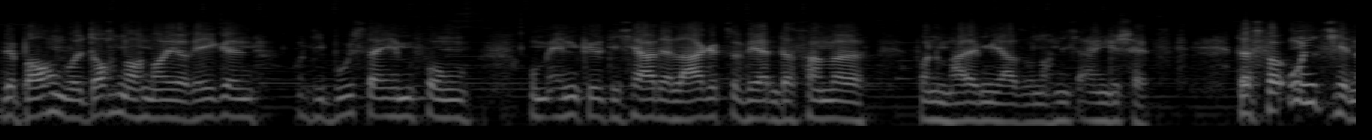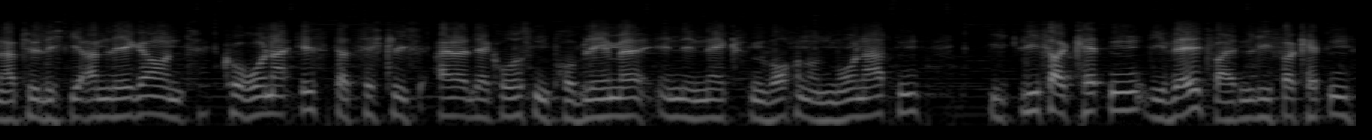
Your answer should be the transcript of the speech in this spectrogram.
Wir brauchen wohl doch noch neue Regeln und die Boosterimpfung, um endgültig Herr der Lage zu werden, das haben wir vor einem halben Jahr so noch nicht eingeschätzt. Das verunsichert natürlich die Anleger und Corona ist tatsächlich einer der großen Probleme in den nächsten Wochen und Monaten. Die Lieferketten, die weltweiten Lieferketten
